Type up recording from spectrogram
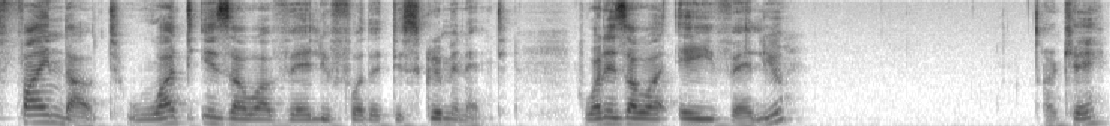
find out what is our value for the discriminant. What is our a value? Okay,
